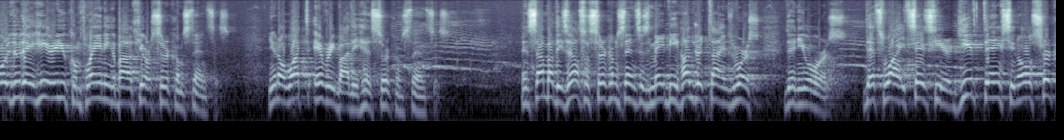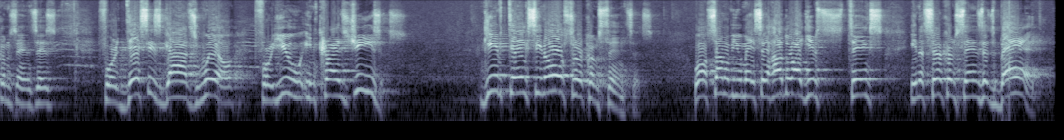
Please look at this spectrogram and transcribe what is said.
Or do they hear you complaining about your circumstances? You know what? Everybody has circumstances. And somebody else's circumstances may be hundred times worse than yours. That's why it says here, give thanks in all circumstances, for this is God's will for you in Christ Jesus. Give thanks in all circumstances. Well, some of you may say, how do I give thanks in a circumstance that's bad?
